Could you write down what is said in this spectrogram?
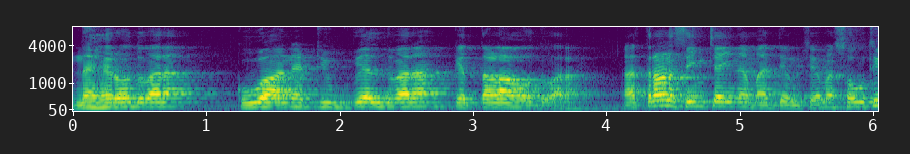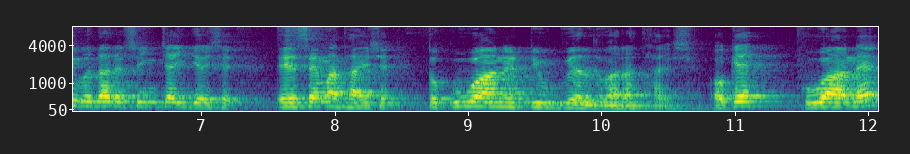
નહેરો દ્વારા, કૂવા અને ટ્યુબવેલ દ્વારા કે તળાવો દ્વારા? આ ત્રણ સિંચાઈના માધ્યમ છે. એમાં સૌથી વધારે સિંચાઈ જે છે, એ શેમાં થાય છે? તો કૂવા અને ટ્યુબવેલ દ્વારા થાય છે. ઓકે? કૂવા અને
